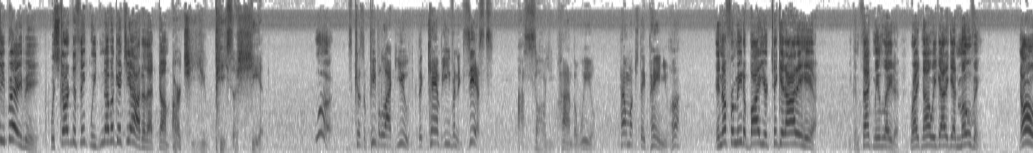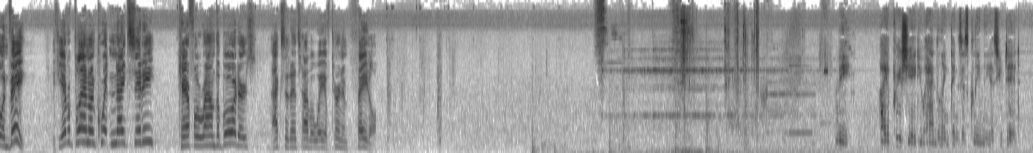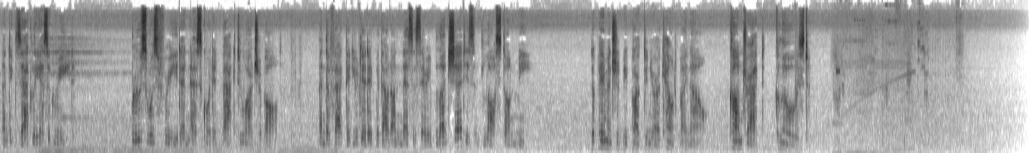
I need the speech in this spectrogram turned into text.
Brucey baby! We're starting to think we'd never get you out of that dump. Archie, you piece of shit. What? It's because of people like you that camp even exists. I saw you behind the wheel. How much they paying you, huh? Enough for me to buy your ticket out of here. You can thank me later. Right now, we gotta get moving. Oh, and V, if you ever plan on quitting Night City, careful around the borders. Accidents have a way of turning fatal. V, I appreciate you handling things as cleanly as you did, and exactly as agreed. Bruce was freed and escorted back to Archibald. And the fact that you did it without unnecessary bloodshed isn't lost on me. The payment should be parked in your account by now. Contract closed.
